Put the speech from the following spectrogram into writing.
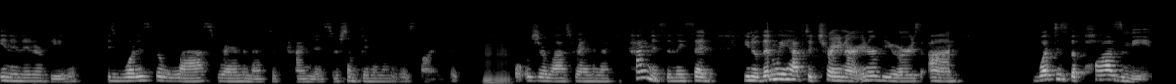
in an interview is what is the last random act of kindness or something along those lines? Like, hmm what was your last random act of kindness? And they said, you know, then we have to train our interviewers on what does the pause mean?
